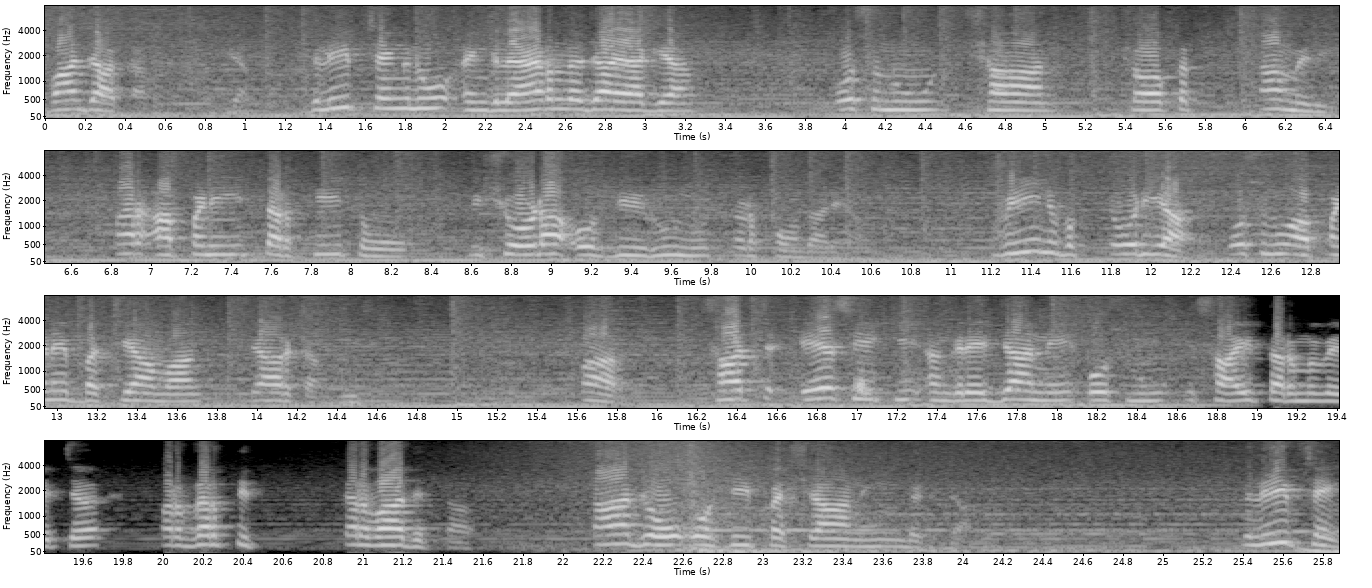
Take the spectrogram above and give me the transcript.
ਵਾਂਝਾ ਕਰ ਦਿੱਤਾ ਗਿਆ। ਦਲੀਪ ਸਿੰਘ ਨੂੰ ਇੰਗਲੈਂਡ ਲਿਜਾਇਆ ਗਿਆ। ਉਸ ਨੂੰ ਸ਼ਾਨ, ਸ਼ੌਕਤ ਤਾਂ ਮਿਲੀ, ਪਰ ਆਪਣੀ ਧਰਤੀ ਤੋਂ ਵਿਛੋੜਾ ਉਸ ਦੀ ਰੂਹ ਨੂੰ ਤੜਫਾਉਂਦਾ ਰਿਹਾ। ਕੁਈਨ ਵਿਕਟੋਰੀਆ ਉਸ ਨੂੰ ਆਪਣੇ ਬੱਚਿਆਂ ਵਾਂਗ ਪਿਆਰ ਕਰਦੀ ਸੀ। ਪਰ ਸੱਚ ਇਹ ਸੀ ਕਿ ਅੰਗਰੇਜ਼ਾਂ ਨੇ ਉਸ ਨੂੰ ਈਸਾਈ ਧਰਮ ਵਿੱਚ ਪਰਿਵਰਤਿਤ ਕਰਵਾ ਦਿੱਤਾ, ਤਾਂ ਜੋ ਉਸ ਦੀ ਪਛਾਣ ਨਹੀਂ ਮਿਟ ਜਾਵੇ ਦਲੀਪ ਸਿੰਘ,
